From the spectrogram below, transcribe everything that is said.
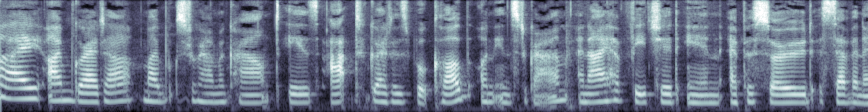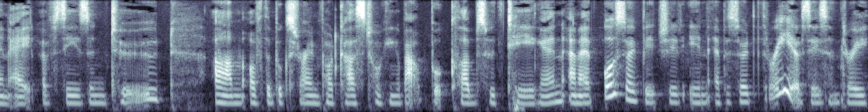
Hi, I'm Greta. My Bookstagram account is at Greta's Book Club on Instagram, and I have featured in episode 7 and 8 of season 2 um, of the Bookstorian podcast talking about book clubs with Teagan. And I've also featured in episode 3 of season 3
